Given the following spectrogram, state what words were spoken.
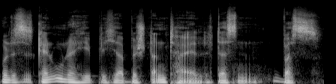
Und es ist kein unerheblicher Bestandteil dessen, was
